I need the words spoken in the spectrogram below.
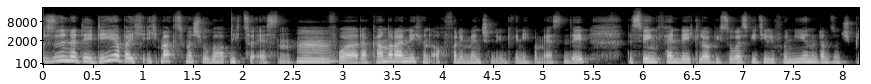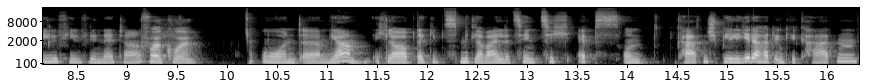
das ist eine nette Idee, aber ich, ich mag zum Beispiel überhaupt nicht zu essen Hm. vor der Kamera nicht und auch vor den Menschen irgendwie nicht beim ersten Date. Deswegen fände ich, glaube ich, sowas wie telefonieren und dann so ein Spiel viel, viel netter. Voll cool. Und ähm, ja, ich glaube, da gibt es mittlerweile zehn zig Apps und Kartenspiele. Jeder hat irgendwie Karten.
